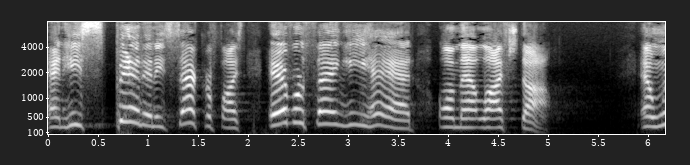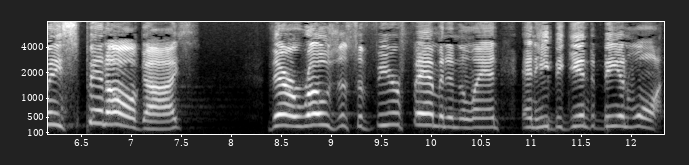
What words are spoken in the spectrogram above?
And he spent and he sacrificed everything he had on that lifestyle. And when he spent all, guys, there arose a severe famine in the land, and he began to be in want.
